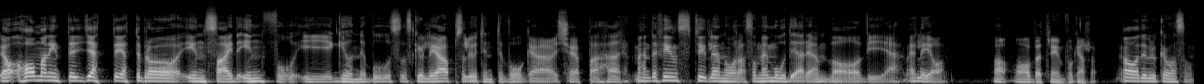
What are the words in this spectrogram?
Ja, har man inte jätte, jättebra inside info i Gunnebo så skulle jag absolut inte våga köpa här. Men det finns tydligen några som är modigare än vad vi är, eller jag. Ja, och har bättre info kanske. Ja, det brukar vara så.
